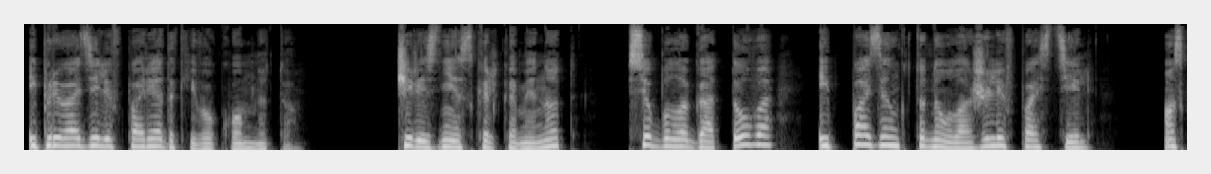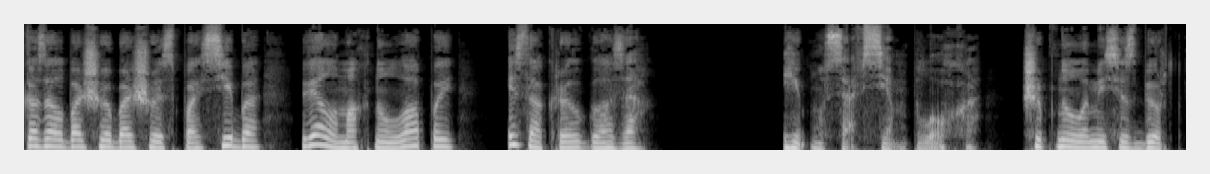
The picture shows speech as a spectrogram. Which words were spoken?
и приводили в порядок его комнату. Через несколько минут все было готово, и Пазингтона уложили в постель. Он сказал большое-большое спасибо, вяло махнул лапой и закрыл глаза. «Ему совсем плохо», — шепнула миссис Бёрд.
